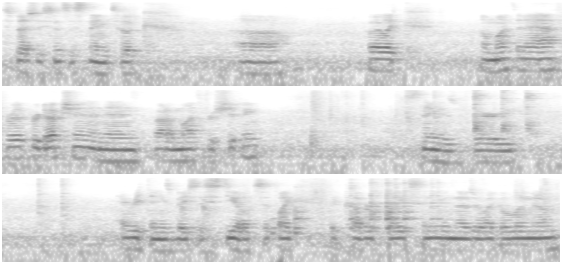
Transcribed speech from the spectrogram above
especially since this thing took uh, probably like a month and a half for the production and then about a month for shipping. This thing is very, everything is basically steel except like the cover plates and even those are like aluminum.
